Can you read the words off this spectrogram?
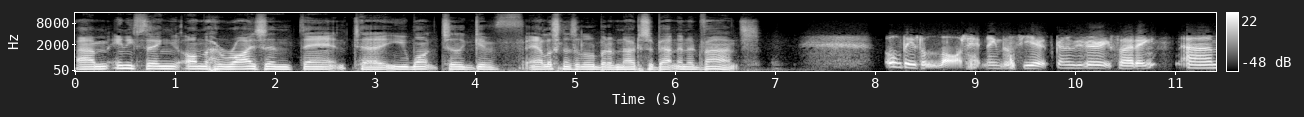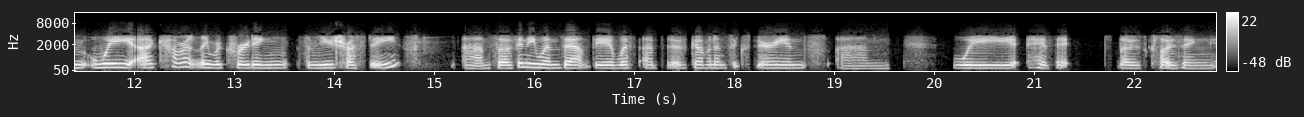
um, anything on the horizon that uh, you want to give our listeners a little bit of notice about in advance? Oh, there's a lot happening this year. It's going to be very exciting. Um, we are currently recruiting some new trustees. Um, so if anyone's out there with a bit of governance experience, um, we have that those closing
